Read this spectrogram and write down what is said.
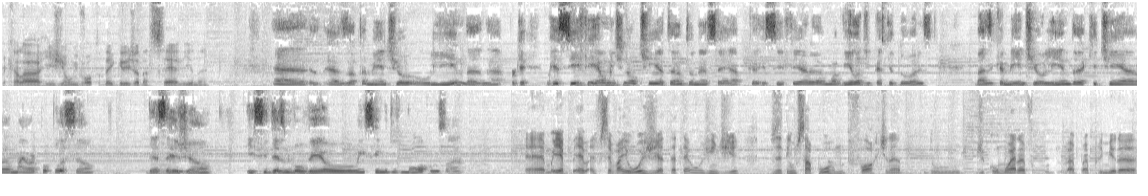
aquela região em volta da igreja da Sé ali, né? É, é exatamente, o, o, Linda, né? Porque o Recife realmente não tinha tanto nessa época. Recife era uma vila de pescadores, basicamente. Olinda que tinha a maior população dessa uhum. região e se desenvolveu em cima dos morros lá. É, é, é, você vai hoje, até hoje em dia, você tem um sabor muito forte, né? Do, de como era a, a primeira,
